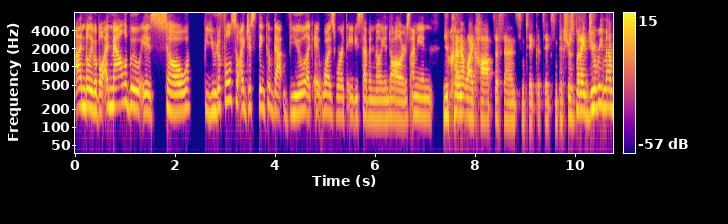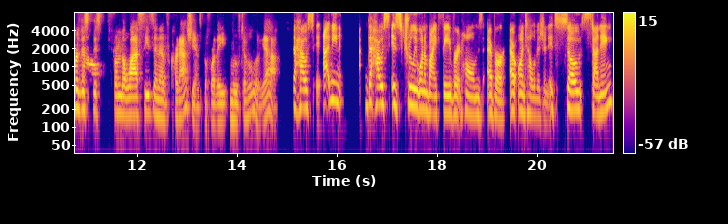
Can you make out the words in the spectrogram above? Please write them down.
unbelievable and Malibu is so beautiful so I just think of that view like it was worth 87 million dollars. I mean You couldn't um, like hop the fence and take take some pictures, but I do remember this this from the last season of Kardashians before they moved to Hulu. Yeah. the house i mean the house is truly one of my favorite homes ever uh, on television it's so stunning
